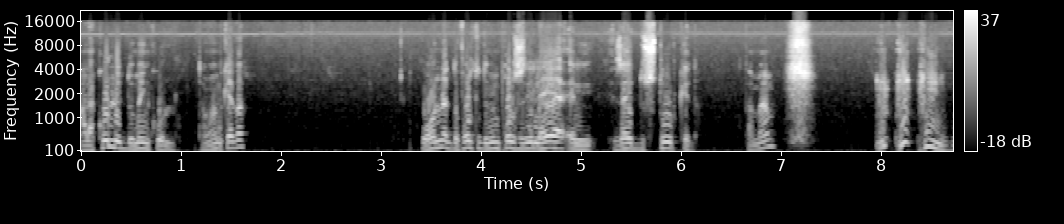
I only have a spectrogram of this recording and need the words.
على كل ال domain كله تمام كده وقلنا ال default domain policy دي اللي هي. زي الدستور كده تمام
